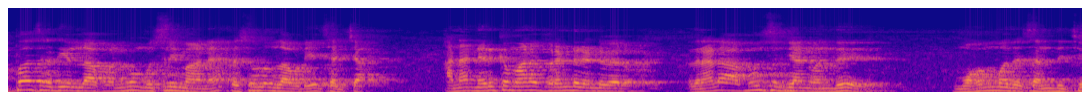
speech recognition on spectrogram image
அப்பாஸ் ரதியுல்லாஹனும் முஸ்லீமான ரசூலுல்லாவுடைய சச்சா. ஆனால் நெருக்கமான ஃப்ரெண்டு ரெண்டு பேரும். அதனால் அபு சுஃபியான் வந்து முகம்மதை சந்தித்து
